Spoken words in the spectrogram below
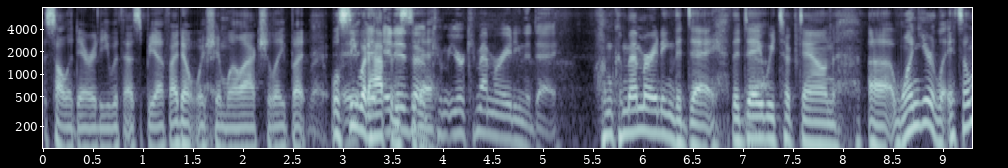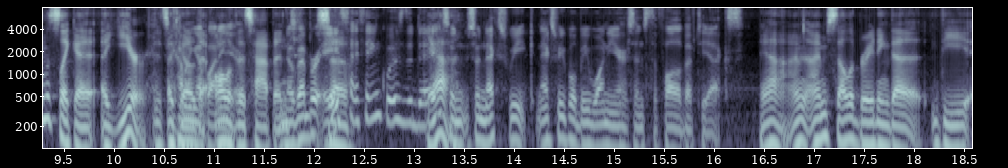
solidarity with SBF. I don't wish him well, actually, but we'll see It- what it- happens It is today. a you're commemorating the day. I'm commemorating the day, the day Yeah. we took down uh, one year. It's almost like a, a year It's ago that all of this happened. November So, 8th, I think, was the day. Yeah. So, so next week, next week will be one year since the fall of FTX. Yeah, I'm, I'm celebrating the the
